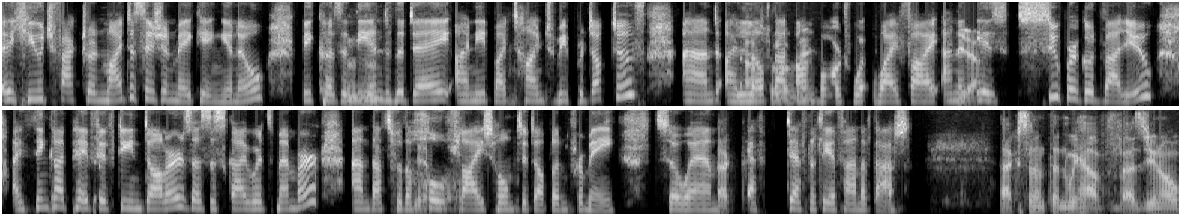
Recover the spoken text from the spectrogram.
a, huge factor in my decision making, you know, because at the Mhm. end of the day, I need my time to be productive and I love that onboard w- Wi Fi and it Yeah. is super good value. I think I pay $15 as a Skywards member, and that's for the Yeah. whole flight home to Dublin for me. So, um, definitely a fan of that. Excellent, and we have, as you know,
